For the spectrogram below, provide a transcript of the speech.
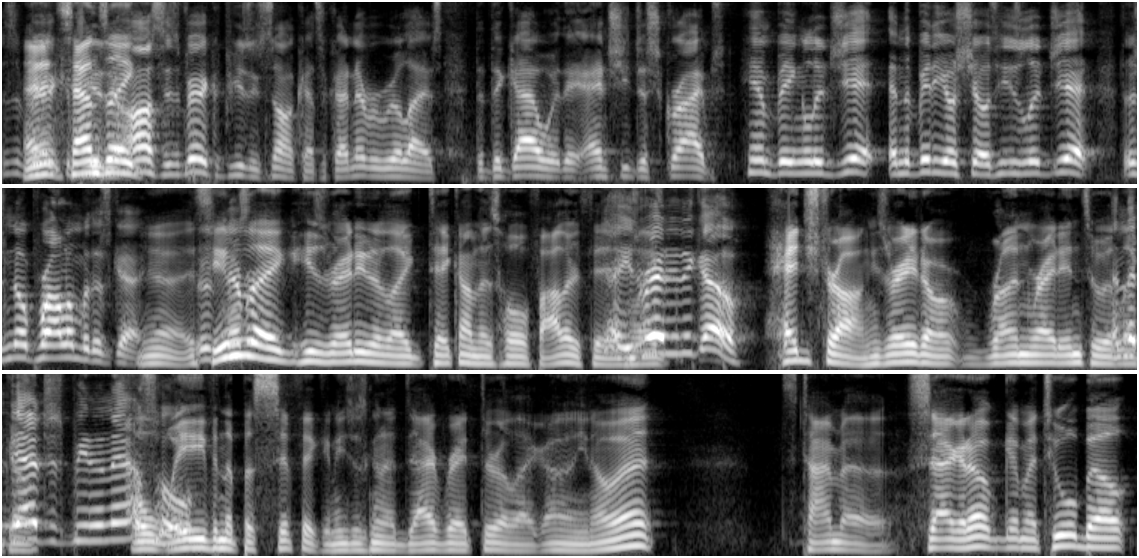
This is a And it sounds like- honestly, it's a very confusing song, Katsuka. I never realized that the guy with and she describes him being legit, and the video shows he's legit. There's no problem with this guy. Yeah, it There's seems never- like he's ready to like take on this whole father thing. yeah, he's like, ready to go, headstrong. He's ready to run right into it and like the dad a, just being an asshole. a wave in the Pacific, and he's just gonna dive right through. it Like, oh, you know what? It's time to sag it up, get my tool belt,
